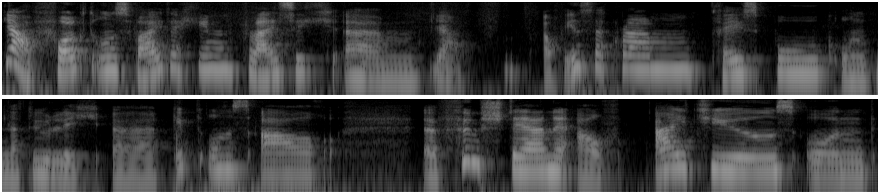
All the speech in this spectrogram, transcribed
Ja, folgt uns weiterhin fleißig ähm, ja, auf Instagram, Facebook und natürlich äh, gibt uns auch äh, fünf Sterne auf iTunes und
